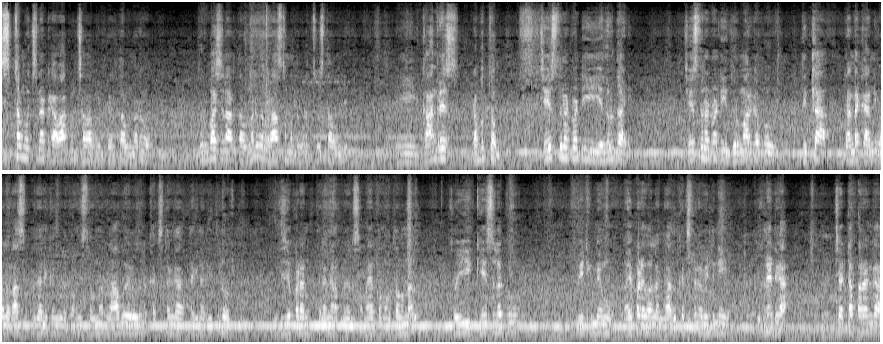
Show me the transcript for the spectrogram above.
ఇష్టం వచ్చినట్టుగా అవాకులు చవాకులు పెళ్తా ఉన్నారో దుర్భాషలు ఆడుతూ ఉన్నారు వీళ్ళ రాష్ట్రం అంతా కూడా చూస్తూ ఉంది. ఈ కాంగ్రెస్ ప్రభుత్వం చేస్తున్నటువంటి ఎదురుదాడి చేస్తున్నటువంటి దుర్మార్గపు తిట్ల దండకాన్ని వాళ్ళ రాష్ట్ర ప్రజానికం కూడా గమనిస్తూ ఉన్నారు. రాబోయే రోజుల్లో ఖచ్చితంగా తగిన రీతిలో బుద్ధి చెప్పడానికి తెలంగాణ ప్రజలు సమాయత్తం అవుతా ఉన్నారు. సో ఈ కేసులకు వీటికి మేము భయపడే వాళ్ళం కాదు. ఖచ్చితంగా వీటిని డెఫినెట్గా చట్టపరంగా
